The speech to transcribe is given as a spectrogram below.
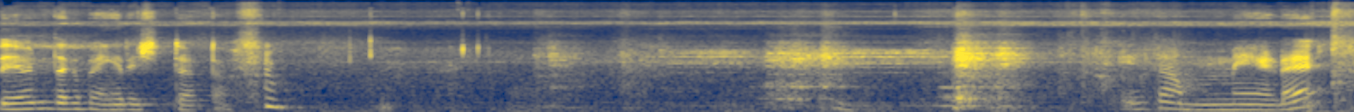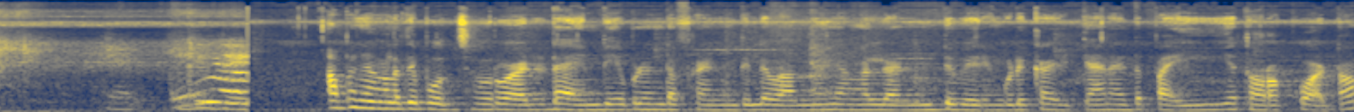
ദേവൻ ഇതൊക്കെ ഭയങ്കര ഇഷ്ടാട്ടോ. ഇത് അമ്മയുടെ അപ്പോൾ ഞങ്ങളത് പൊതിച്ചോറുമായിട്ട് ഡൈനിങ് ടേബിളിന്റെ ഫ്രണ്ടിൽ വന്ന് ഞങ്ങൾ രണ്ടുപേരും കൂടി കഴിക്കാനായിട്ട് പയ്യെ തുറക്കും കേട്ടോ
